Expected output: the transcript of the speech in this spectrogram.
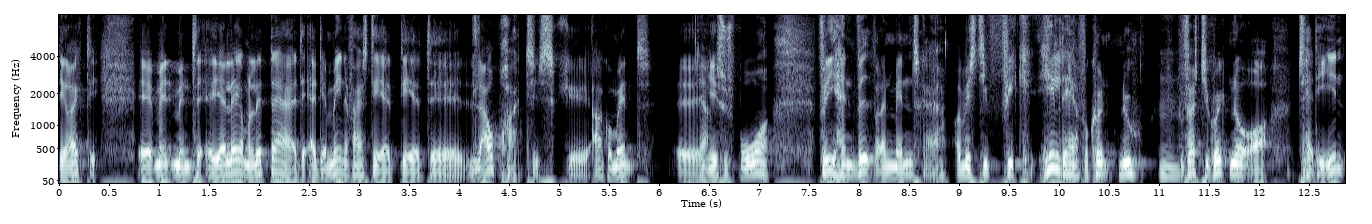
det er rigtigt. Men, men jeg lægger mig lidt der, at, at jeg mener faktisk, det er, det er et lavpraktisk argument, øh, Ja. Jesus bruger, fordi han ved, hvordan mennesker er. Og hvis de fik hele det her forkyndt nu, mm. for først, de kunne ikke nå at tage det ind,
